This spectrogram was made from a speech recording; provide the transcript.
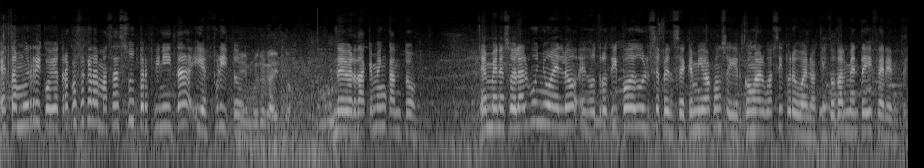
Está muy rico y otra cosa que la masa es súper finita y es frito. Sí, muy delgadito. De verdad que me encantó. En Venezuela el buñuelo es otro tipo de dulce, pensé que me iba a conseguir con algo así, pero bueno, aquí es totalmente diferente.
